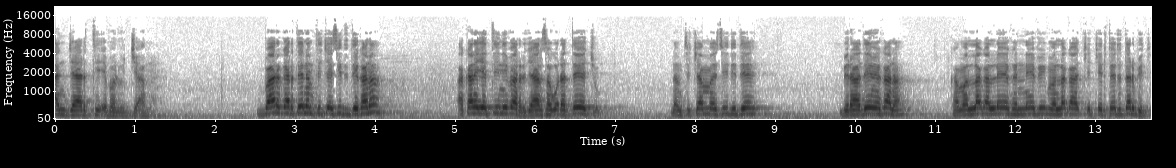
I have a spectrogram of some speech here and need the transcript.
an jaartii ebalu je'ama. Bar gartee namticha isii dide kana akkana jettii ni bar jaarsa godhattee jechuudha. Namticha amma isii didee biraa deeme kana ka mallaqa illee kenneefi mallaqa ciccirteeti darbite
